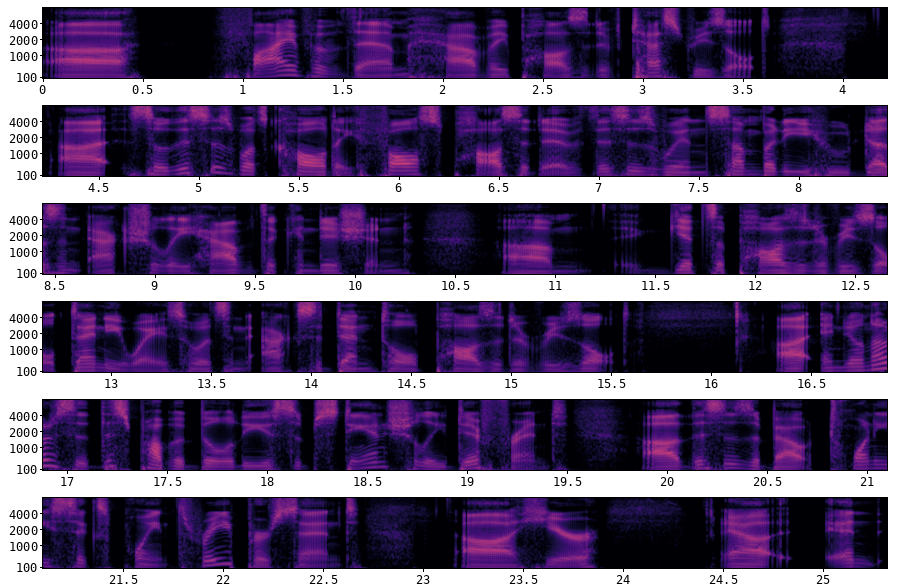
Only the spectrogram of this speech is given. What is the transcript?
uh, five of them have a positive test result. Uh, so this is what's called a false positive. This is when somebody who doesn't actually have the condition um, gets a positive result anyway, so it's an accidental positive result. Uh, and you'll notice that this probability is substantially different. Uh, this is about 26.3% uh, here. Uh, and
